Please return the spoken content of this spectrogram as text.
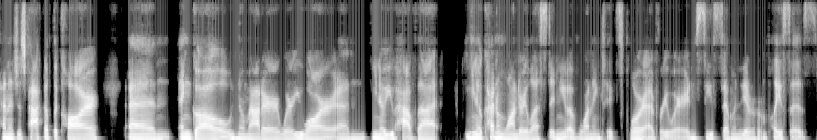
kind of just pack up the car and and go no matter where you are and you know, you have that you know, kind of wanderlust in you of wanting to explore everywhere and see so many different places.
